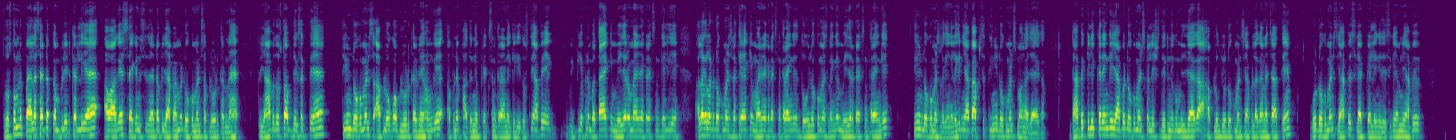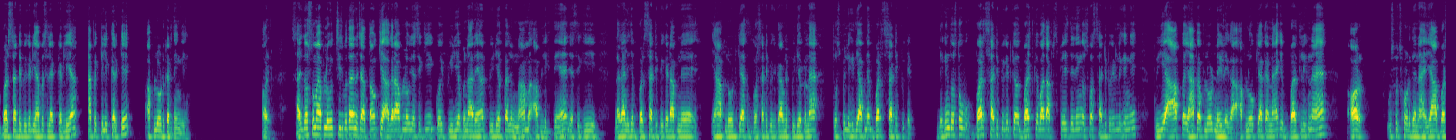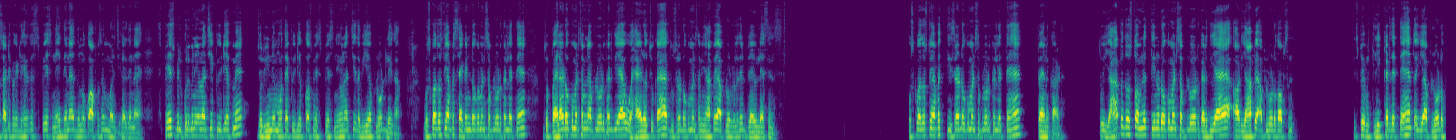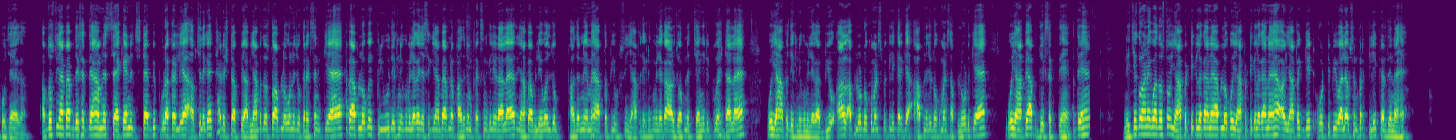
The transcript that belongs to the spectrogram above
तो दोस्तों, हमने पहला सेटअप कंप्लीट कर लिया है। अब आगे सेकंड सेटअप जहाँ पे हमें डॉक्यूमेंट्स अपलोड करना है। तो यहाँ पे दोस्तों आप देख सकते हैं, तीन डॉक्यूमेंट्स आप लोगों को अपलोड करने होंगे अपने फादर नेम करेक्शन कराने के लिए। दोस्तों, यहाँ पे पी ने बताया कि मेजर और माइनर करेक्शन के लिए अलग अलग डॉक्यूमेंट्स रखे हैं कि माइनर करेक्शन कराएँगे तो दो डॉक्यूमेंट्स लेंगे मेजर करेक्शन कराएँगे, तीन डॉक्यूमेंट्स लगेंगे। लेकिन यहाँ पे आपसे तीन ही डॉक्यूमेंट्स मांगा जाएगा। यहाँ पे क्लिक करेंगे, यहाँ पे डॉक्यूमेंट्स का लिस्ट देखने को मिल जाएगा। आप लोग जो डॉक्यूमेंट्स यहाँ पे लगाना चाहते हैं, वो डॉक्यूमेंट्स यहाँ पे सिलेक्ट कर लेंगे। जैसे कि हमने यहाँ पे बर्थ सर्टिफिकेट यहाँ पे सिलेक्ट कर लिया। यहाँ पे क्लिक करके अपलोड कर देंगे। और सारे दोस्तों, मैं आप लोग एक चीज़ बताना चाहता हूँ कि अगर आप लोग जैसे कि कोई पीडीएफ बना रहे हैं और पीडीएफ का जो नाम आप लिखते हैं, जैसे कि लगा लीजिए बर्थ सर्टिफिकेट आपने यहाँ अपलोड किया तो बर्थ सर्टिफिकेट का आपने पीडीएफ बनाया तो उस पर लिख दिया आपने बर्थ सर्टिफिकेट लेकिन दोस्तों, बर्थ सर्टिफिकेट के, बर्थ के बाद आप स्पेस दे देंगे, उसके बाद सर्टिफिकेट लिखेंगे तो ये आपका यहाँ पे अपलोड नहीं लेगा। आप लोग क्या करना है कि बर्थ लिखना है और उसको छोड़ देना है, या आप बर्थ सर्टिफिकेट लिख रहे हैं तो स्पेस नहीं देना है, दोनों को आपस में मर्ज कर देना है। स्पेस बिल्कुल भी नहीं होना चाहिए पीडीएफ में, जो रीनेम होता है पीडीएफ का, उसमें स्पेस नहीं होना चाहिए, तब ये अपलोड लेगा। उसके बाद दोस्तों, यहाँ पे सेकंड डॉक्यूमेंट्स अपलोड कर लेते हैं, जो पहला डॉक्यूमेंट्स हमने अपलोड कर दिया है, वो हैड हो चुका है, दूसरा डॉक्यूमेंट्स हम यहाँ पे अपलोड कर लेते हैं ड्राइविंग लाइसेंस उसके बाद दोस्तों यहाँ पे तीसरा डॉक्यूमेंट्स अपलोड कर लेते हैं, पैन कार्ड। तो यहाँ पे दोस्तों हमने तीनों डॉक्यूमेंट्स अपलोड कर दिया है और यहाँ पे अपलोड का ऑप्शन, इस पर हम क्लिक कर देते हैं तो ये अपलोड हो जाएगा। अब दोस्तों यहाँ पे आप देख सकते हैं हमने सेकंड स्टेप भी पूरा कर लिया, अब चले गए थर्ड स्टेप पे। अब यहाँ पे दोस्तों आप लोगों ने जो करेक्शन किया है, यहाँ पे आप लोगों को एक प्रीव्यू देखने को मिलेगा, जैसे कि यहाँ पे आपने फादर नेम करेक्शन के लिए डाला है तो यहाँ पे अवेलेबल जो फादर नेम है आपका पी यहाँ पे देखने को मिलेगा और जो आपने चेंज रिक्वेस्ट डाला है वो यहाँ पे देखने को मिलेगा। व्यू ऑल अपलोड डॉक्यूमेंट्स पे क्लिक करके आपने जो डॉक्यूमेंट्स अपलोड किया है, वो यहाँ पे आप देख सकते हैं। हैं। नीचे को आने के बाद दोस्तों, यहाँ पे टिक लगाना है आप लोगों को, यहाँ पे टिक लगाना है और यहाँ पे गेट ओ वाले ऑप्शन पर क्लिक कर देना है।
